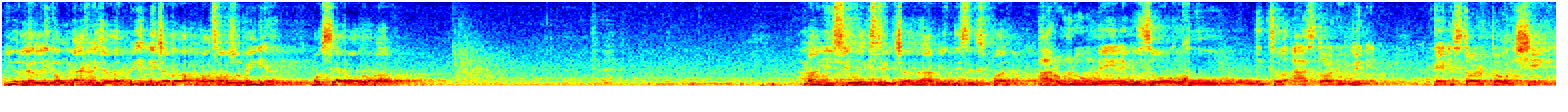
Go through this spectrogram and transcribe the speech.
You literally going back at each other, beating each other up on social media. What's that all about? Now you sit next to each other. I mean, this is fun. I don't know, man. It was all cool until I started winning. Then it started throwing shade.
